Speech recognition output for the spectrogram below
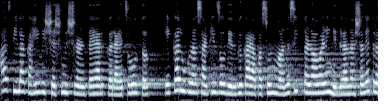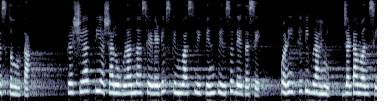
आज तिला काही विशेष मिश्रण तयार करायचं होतं एका रुग्णासाठी जो दीर्घकाळापासून मानसिक तणाव आणि निद्रानाशाने त्रस्त होता. रशियात ती अशा रुग्णांना सेडेटिव्स किंवा स्लिपिन पिल्स देत असे पण इथे ती ब्राह्मी जटामानसी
